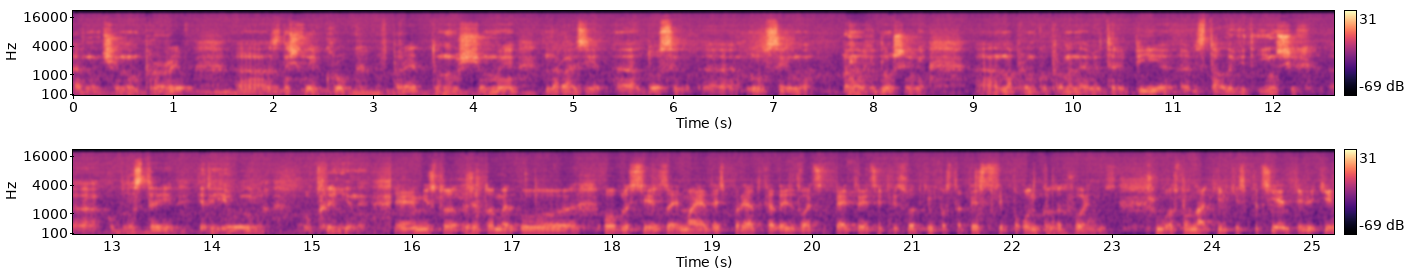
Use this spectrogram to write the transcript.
певним чином прорив, е, значний крок вперед, тому що ми наразі е, досить е, ну, сильно відношенні е, напрямку променевої терапії відстали від інших областей і регіонів України. Місто Житомир у області займає десь порядка десь 25-30% по статистиці по онкозахворюваності. Основна кількість пацієнтів, які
